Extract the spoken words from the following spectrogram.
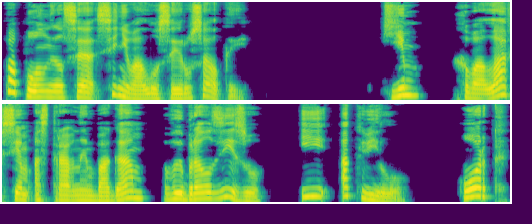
пополнился синеволосой русалкой. Ким, хвала всем островным богам, выбрал Зизу и Аквилу. Орк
